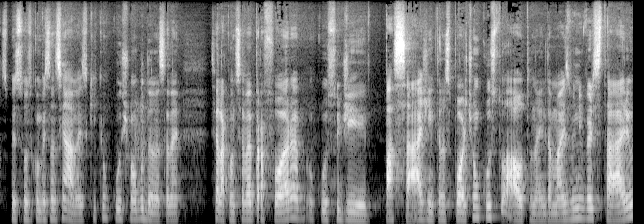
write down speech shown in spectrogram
as pessoas ficam pensando assim, ah, mas o que, que é o custo de uma mudança, né? Sei lá, quando você vai para fora, o custo de passagem, transporte é um custo alto, né? Ainda mais universitário,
